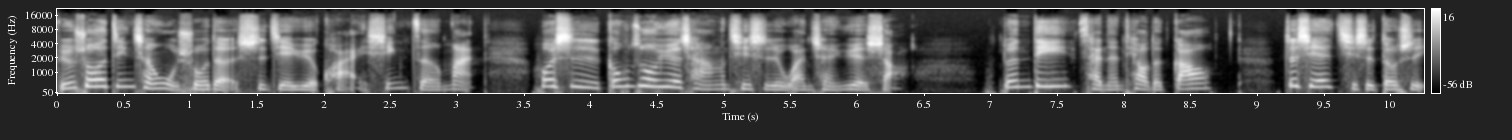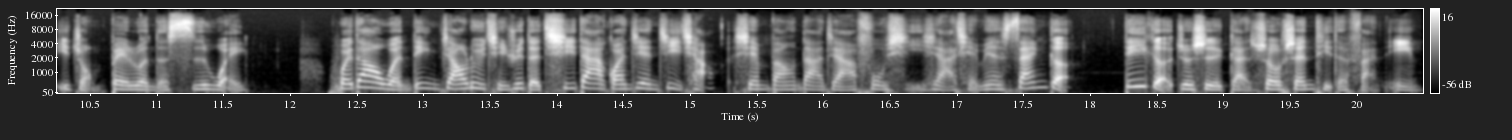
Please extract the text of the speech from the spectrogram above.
比如说金城武说的“世界越快，心则慢”，或是“工作越长，其实完成越少”，蹲低才能跳得高，这些其实都是一种悖论的思维。回到稳定焦虑情绪的七大关键技巧，先帮大家复习一下前面三个。第一个就是感受身体的反应，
